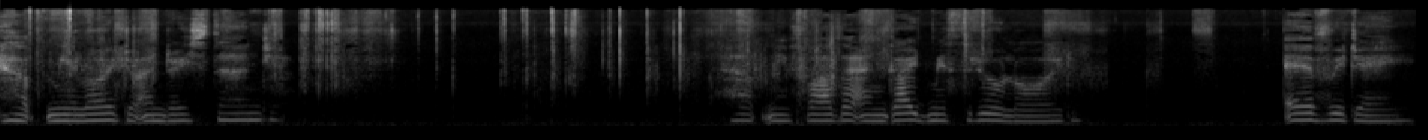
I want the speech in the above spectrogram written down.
Help me, Lord, to understand. Help me, Father, and guide me through, Lord, every day,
